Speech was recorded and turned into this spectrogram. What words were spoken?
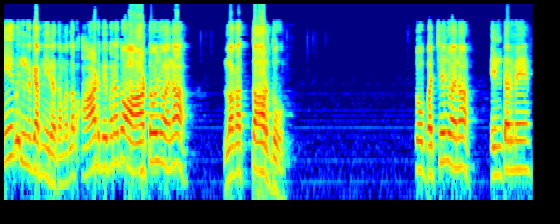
एक भी दिन का गैप नहीं रहता। मतलब आठ पेपर है तो आठों जो है ना, लगातार दो। तो बच्चे जो है ना इंटर में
